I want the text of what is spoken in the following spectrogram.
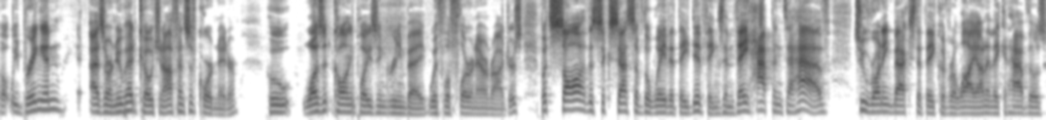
But we bring in as our new head coach and offensive coordinator who wasn't calling plays in Green Bay with LaFleur and Aaron Rodgers, but saw the success of the way that they did things. And they happened to have two running backs that they could rely on, and they could have those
